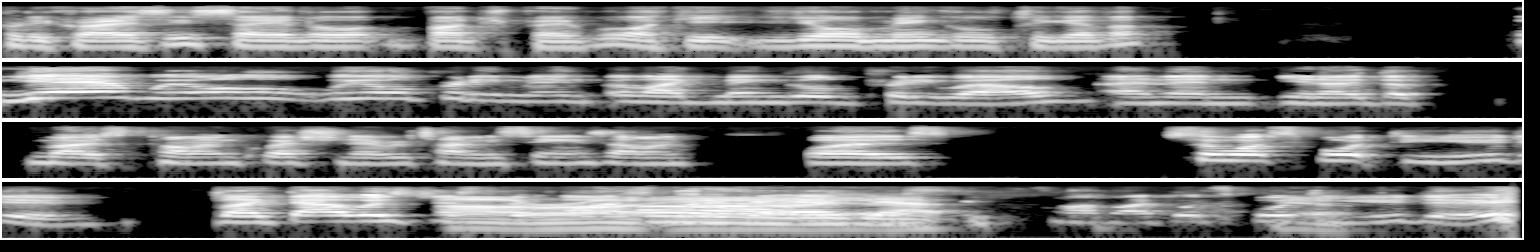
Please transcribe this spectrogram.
pretty crazy seeing a bunch of people like you, you all mingled together. Yeah, we all we all pretty ming- like mingled pretty well. And then you know the most common question every time you're seeing someone was, so what sport do you do? Like that was just oh, the right. Oh, yeah, yeah. I'm like, what sport yeah. do you do?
